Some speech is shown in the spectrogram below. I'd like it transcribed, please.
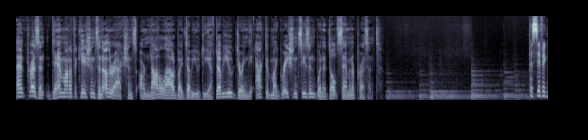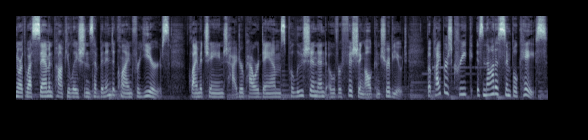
At present, dam modifications and other actions are not allowed by WDFW during the active migration season when adult salmon are present. Pacific Northwest salmon populations have been in decline for years. Climate change, hydropower dams, pollution, and overfishing all contribute. But Piper's Creek is not a simple case.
